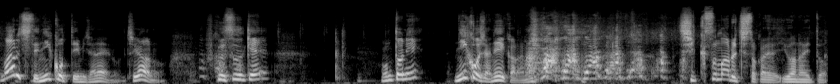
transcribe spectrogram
マルチって2個って意味じゃないの？違うの？複数形？本当に？?2 個じゃねえからな。6マルチとか言わないと。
